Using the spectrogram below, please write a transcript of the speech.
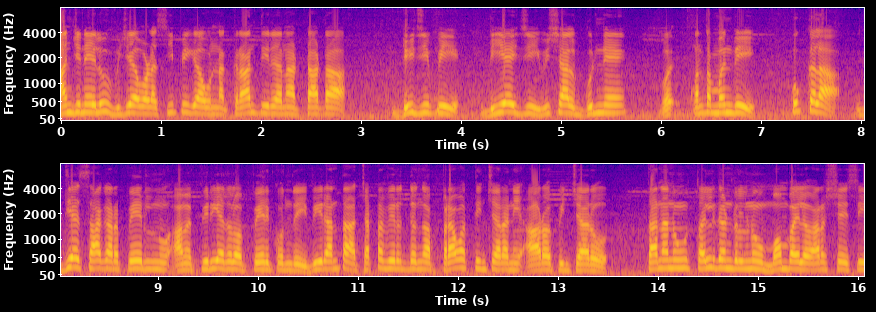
ఆంజనేయులు విజయవాడ సిపిగా ఉన్న క్రాంతి రాణా టాటా డీజీపీ డిఐజీ విశాల్ గున్నే కొంతమంది కుక్కల విద్యాసాగర్ పేర్లను ఆమె ఫిర్యాదులో పేర్కొంది. వీరంతా చట్టవిరుద్ధంగా ప్రవర్తించారని ఆరోపించారు. తనను తల్లిదండ్రులను ముంబైలో అరెస్ట్ చేసి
